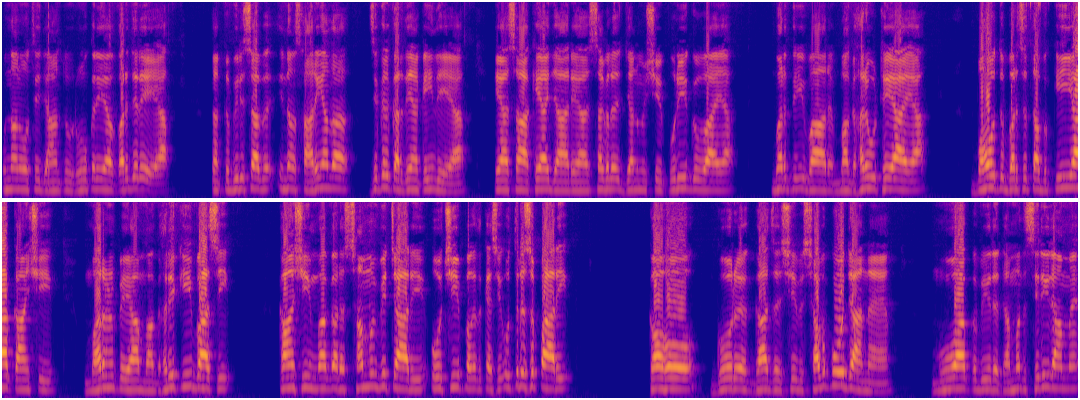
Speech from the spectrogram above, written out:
ਉਹਨਾਂ ਨੂੰ ਉੱਥੇ ਜਾਣ ਤੋਂ ਰੋਕ ਰਹੇ ਆ, ਵਰਜ ਰਹੇ ਆ। ਤਾਂ ਕਬੀਰ ਸਾਹਿਬ ਇਹਨਾਂ ਸਾਰਿਆਂ ਦਾ ਜ਼ਿਕਰ ਕਰਦੇ ਆ, ਕਹਿੰਦੇ ਆ ਕਿ ਐਸਾ ਆਖਿਆ ਜਾ ਰਿਹਾ ਸਗਲ ਜਨਮ ਸ਼ਿਵਪੁਰੀ ਗਵਾਇਆ ਮਰਦੀ ਵਾਰ ਮਗਹਰ ਉਠਿਆ ਆਇਆ। ਬਹੁਤ ਬਰਸ ਤਬ ਕੀਆ ਕਾਂਸ਼ੀ ਮਰਨ ਪਿਆ ਮਗਹਰ ਕੀ ਬਾਸੀ। ਕਾਂਸ਼ੀ ਮਗਰ ਸਮ ਵਿਚਾਰੀ ਓਛੀ ਭਗਤ ਕੈਸੀ ਉਤਰ ਸਪਾਰੀ। ਕਹੋ ਗੁਰ ਗਜ ਸ਼ਿਵ ਸਭ ਕੋ ਜਾਣੈ ਮੂਆ ਕਬੀਰ ਰਮਦ ਸ੍ਰੀ ਰਾਮੈ।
